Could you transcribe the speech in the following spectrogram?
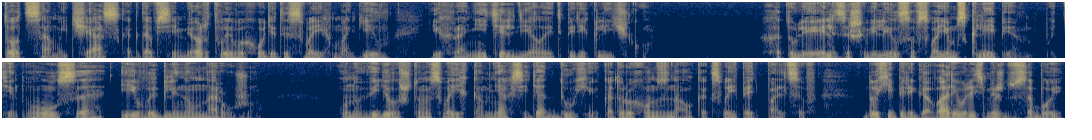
Тот самый час, когда все мертвые выходят из своих могил, и хранитель делает перекличку. Хатулиэль зашевелился в своем склепе, потянулся и выглянул наружу. Он увидел, что на своих камнях сидят духи, которых он знал, как свои пять пальцев — Духи переговаривались между собой,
